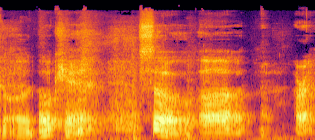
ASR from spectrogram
god Okay. So, uh, all right.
